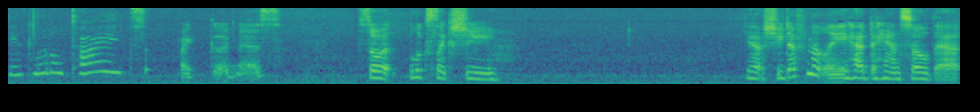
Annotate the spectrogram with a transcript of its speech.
these little tights. My goodness. So it looks like she, yeah, she definitely had to hand sew that.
